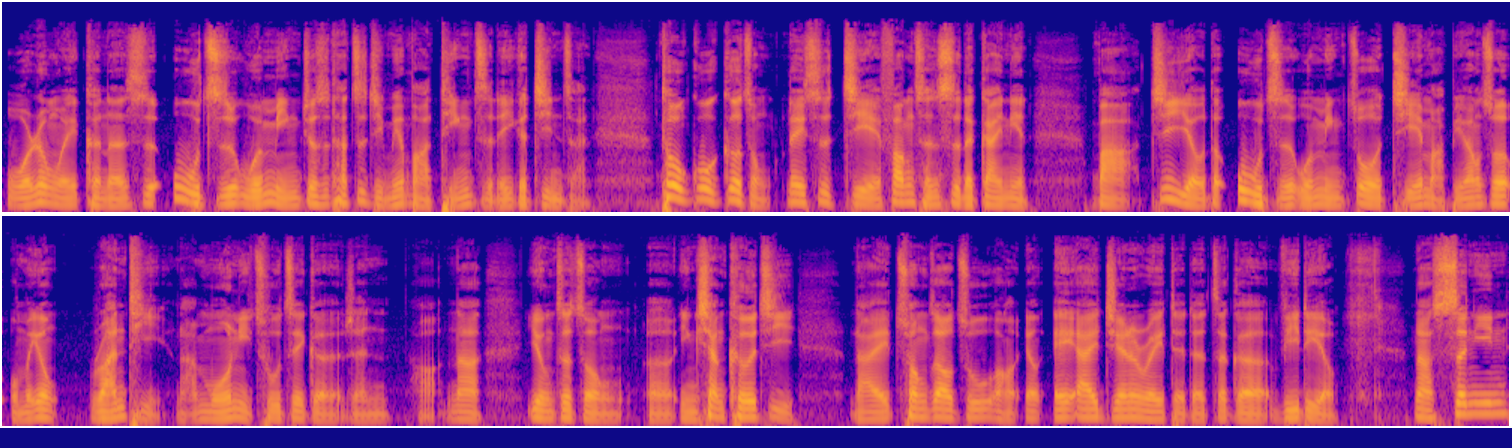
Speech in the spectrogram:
我认为可能是物质文明，就是他自己没有办法停止的一个进展。透过各种类似解方程式的概念，把既有的物质文明做解码。比方说，我们用软体来模拟出这个人，好，那用这种呃影像科技来创造出啊，用 AI generated 的这个 video。那声音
